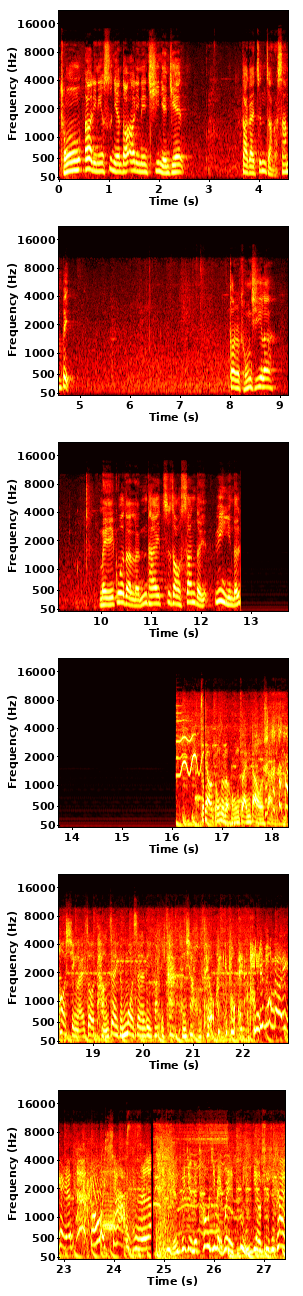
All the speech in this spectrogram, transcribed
从二零零四年到二零零七年间，大概增长了三倍。但是同期呢，美国的轮胎制造商的运营的。教通路的红砖道上，然 后醒来之后躺在一个陌生的地方，一看很像 hotel，一碰哎旁边碰到一个人，把我吓死了。艺人推荐的超级美味，你一定要试试看。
